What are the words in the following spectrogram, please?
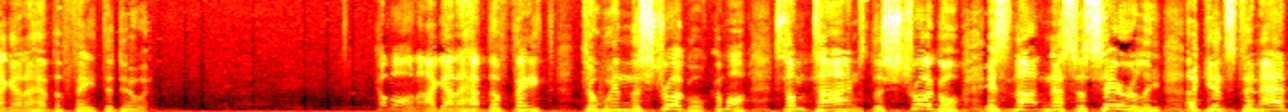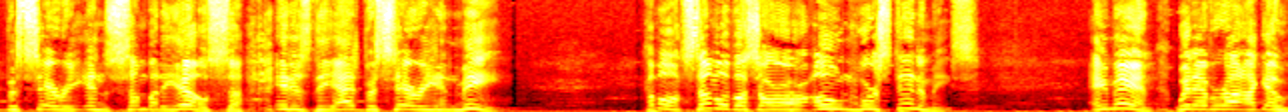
I got to have the faith to do it. Come on, I got to have the faith to win the struggle. Come on. Sometimes the struggle is not necessarily against an adversary in somebody else, it is the adversary in me. Come on, some of us are our own worst enemies. Amen. Whenever I, I go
